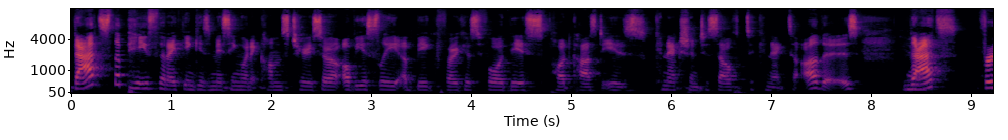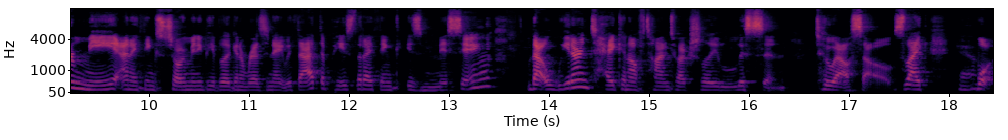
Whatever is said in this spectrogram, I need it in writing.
That's the piece that I think is missing when it comes to. So, obviously, a big focus for this podcast is connection to self to connect to others. Yeah. That's for me, and I think so many people are going to resonate with that, the piece that I think is missing that we don't take enough time to actually listen to ourselves. Like, yeah. what,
